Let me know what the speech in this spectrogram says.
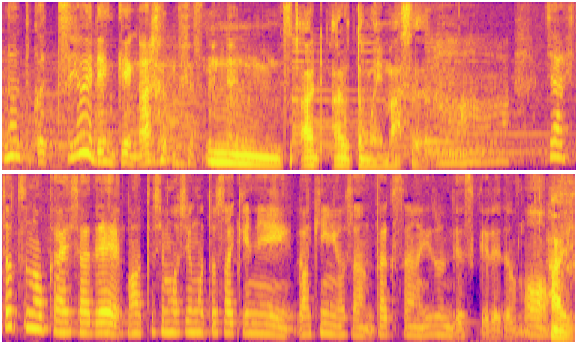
なんていうか強い連携があるんですねう、ん、ああると思います。あじゃあ一つの会社で、まあ、私も仕事先に、まあ、企業さんたくさんいるんですけれども、はい。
